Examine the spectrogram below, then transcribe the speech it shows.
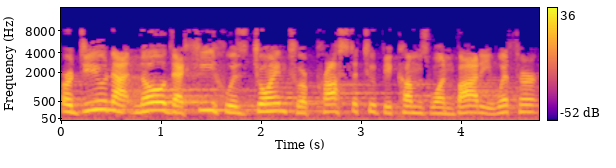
Or do you not know that he who is joined to a prostitute becomes one body with her?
